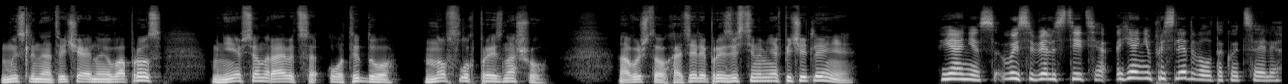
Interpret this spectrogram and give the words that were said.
Мысленно отвечая на ее вопрос, мне все нравится от и до, но вслух произношу. А вы что, хотели произвести на меня впечатление? Янис, вы себе льстите. Я не преследовала такой цели.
